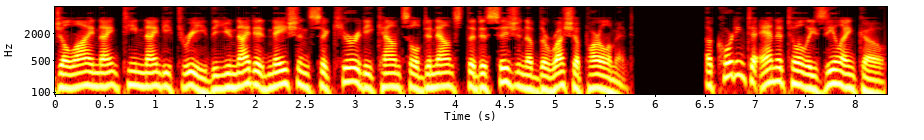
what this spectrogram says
July 1993 the United Nations Security Council denounced the decision of the Russia parliament. According to Anatoly Zlenko,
